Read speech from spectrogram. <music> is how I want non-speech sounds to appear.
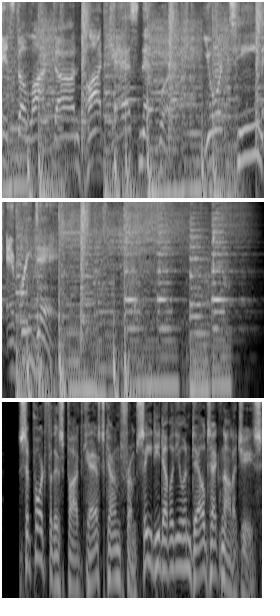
It's the Locked On Podcast Network, your team every day. Support for this podcast comes from CDW and Dell Technologies.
